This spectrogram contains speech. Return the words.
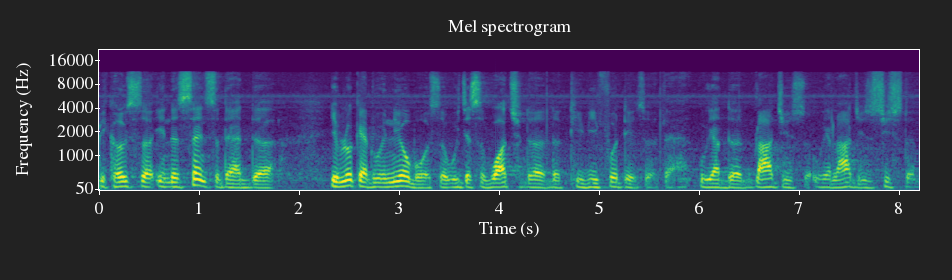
because uh, in the sense that uh, if you look at renewables, we just watch the, the TV footage that we are the largest, we are largest system.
